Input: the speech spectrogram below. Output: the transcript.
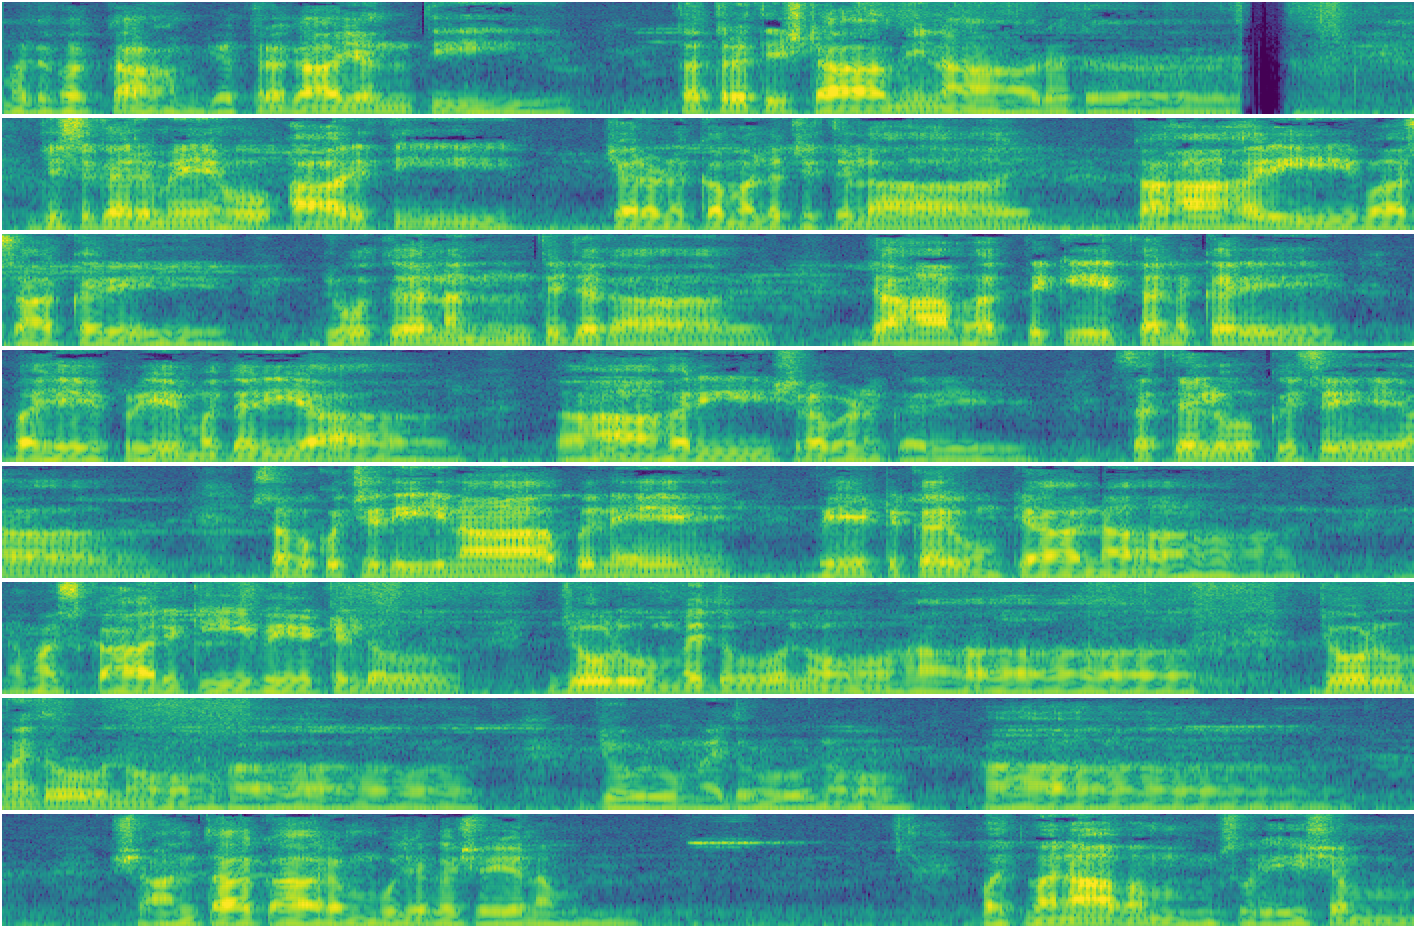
मद्भक्तां यत्र गायन्ति, तत्र तिष्ठामि नारद। जिस घर में हो आरती, चरण कमल चितलाय, तहाँ हरि वासा करे, ज्योत अनंत जगाए जहाँ भक्त कीर्तन करे, बहे प्रेम दरिया, तहाँ हरि श्रवण करे, सत्यलोक से आ सब कुछ दीना अपने भेंट करूँ क्या नाथ नमस्कार की भेंट लो, जोड़ू मैं दोनों हाथ, जोड़ू मैं दोनों हाथ, जोड़ू मैं दोनों हाथ। शान्ताकारं भुजगशयनं, पद्मनाभं सुरेशं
